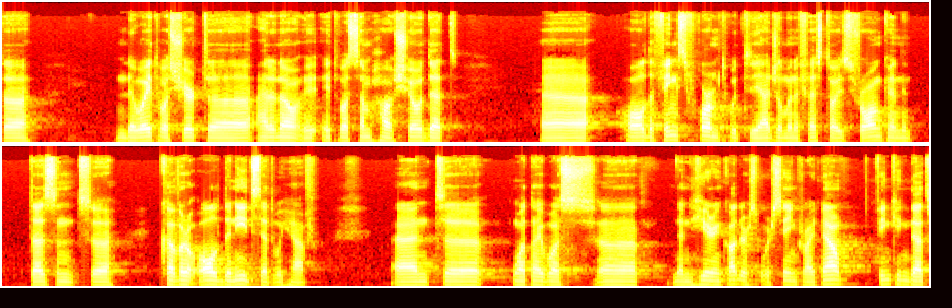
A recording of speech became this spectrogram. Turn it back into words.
uh, the way it was shared, uh, I don't know, it, it, was somehow showed that uh, all the things formed with the Agile Manifesto is wrong and it doesn't uh, cover all the needs that we have. And uh, what I was uh, then hearing others were saying right now, thinking that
